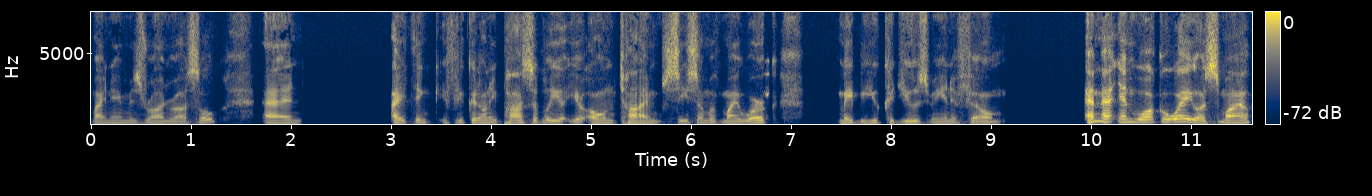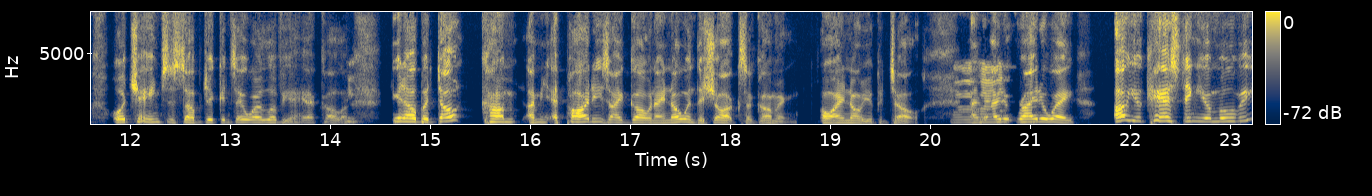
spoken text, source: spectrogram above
My name is Ron Russell, and I think if you could only possibly at your own time see some of my work, maybe you could use me in a film. And, that- and walk away or smile or change the subject and say, Oh, I love your hair color. You know, but don't come. I mean, at parties I go and I know when the sharks are coming. Oh, I know, you could tell. And Mhm. right, right away, oh, you're casting your movie?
